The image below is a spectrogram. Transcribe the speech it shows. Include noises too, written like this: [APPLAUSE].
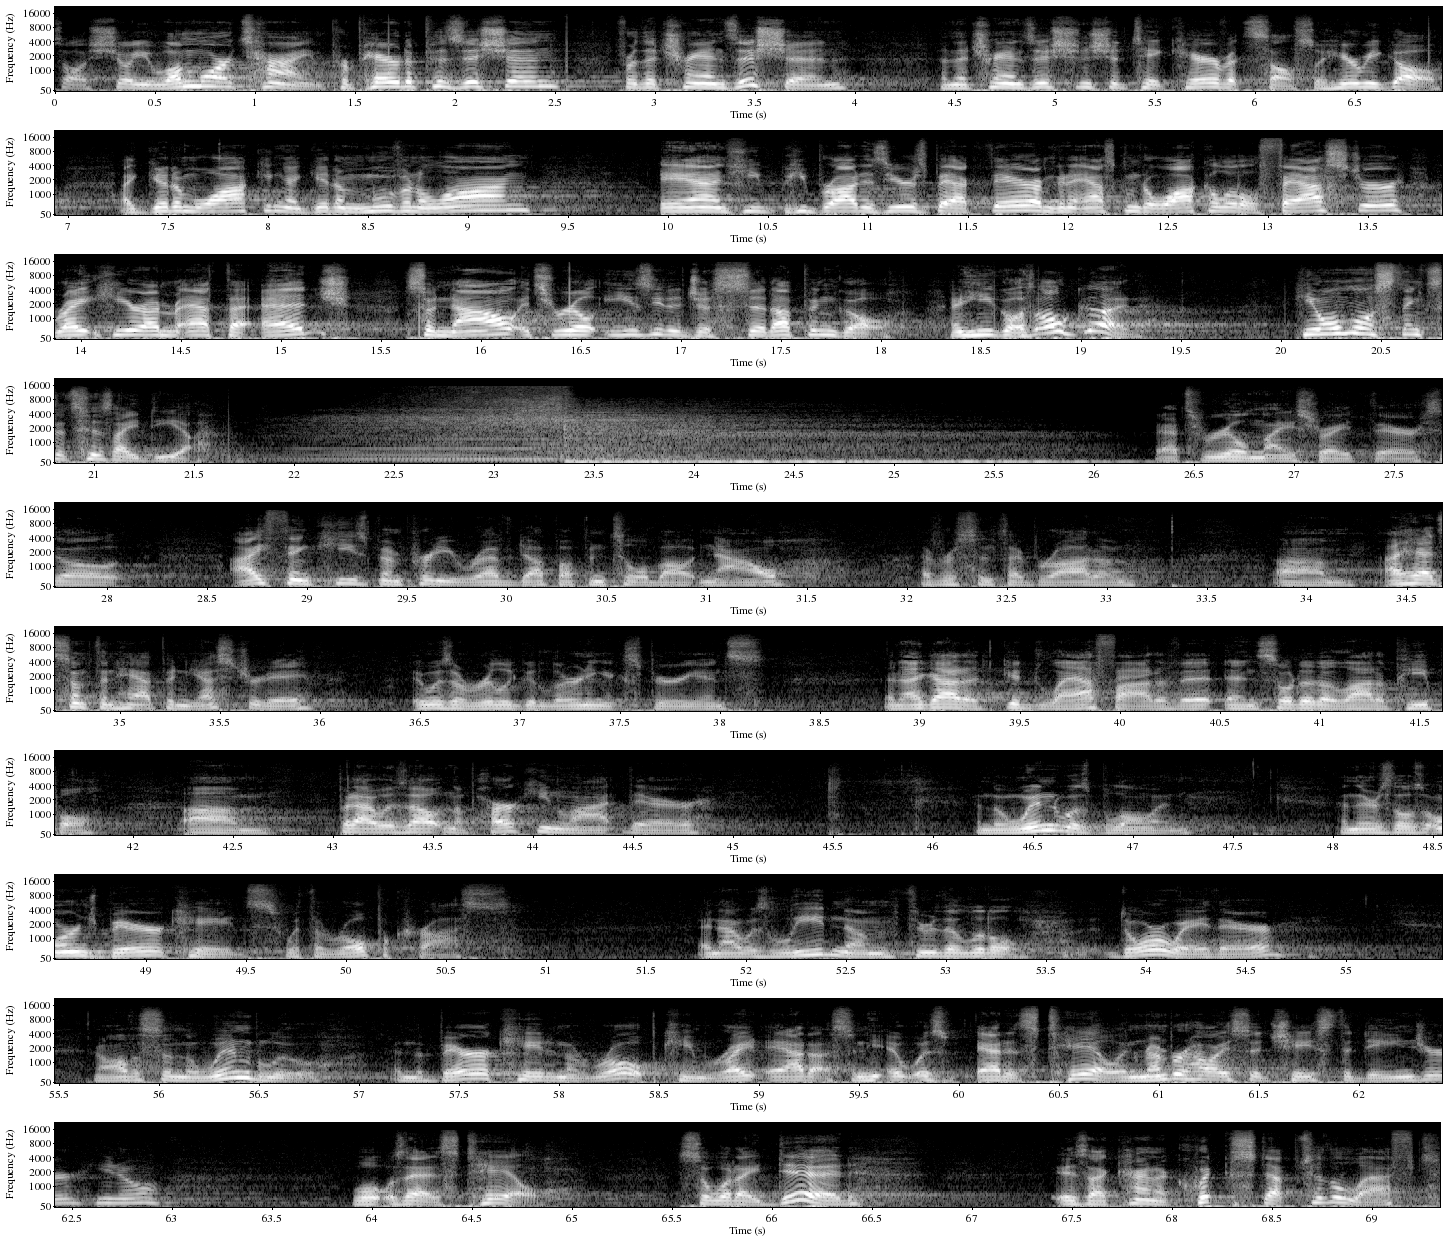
So I'll show you one more time. Prepare to position for the transition, and the transition should take care of itself. So here we go. I get him walking, I get him moving along, and he, he brought his ears back there. I'm going to ask him to walk a little faster. Right here, I'm at the edge. So now it's real easy to just sit up and go. And he goes, Oh, good. He almost thinks it's his idea. That's real nice right there. So I think he's been pretty revved up up until about now, ever since I brought him. Um, I had something happen yesterday. It was a really good learning experience, and I got a good laugh out of it, and so did a lot of people. Um, but I was out in the parking lot there, and the wind was blowing, and there's those orange barricades with the rope across. And I was leading them through the little doorway there, and all of a sudden, the wind blew, and the barricade and the rope came right at us, and it was at its tail. And remember how I said chase the danger, you know? Well, it was at its tail. So what I did is I kind of quick stepped to the left,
